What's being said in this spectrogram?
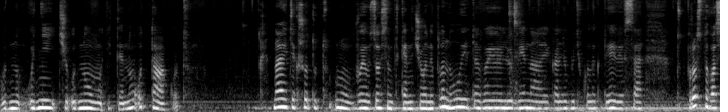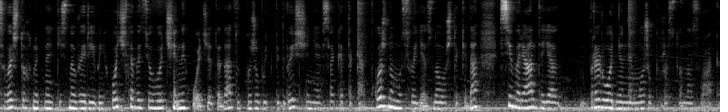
одну, одній чи одному йти. Ну, от так от. Навіть якщо тут ну, ви зовсім таке нічого не плануєте, ви людина, яка любить в колективі, все. Тут просто вас виштовхнуть на якийсь новий рівень. Хочете ви цього чи не хочете. Да? Тут може бути підвищення і всяке таке. Кожному своє, знову ж таки. Да? Всі варіанти я природньо не можу просто назвати.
